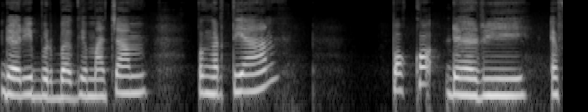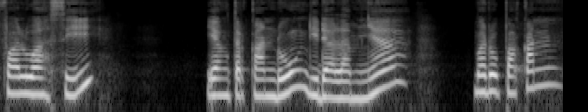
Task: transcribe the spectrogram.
dari berbagai macam pengertian, pokok dari evaluasi yang terkandung di dalamnya merupakan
